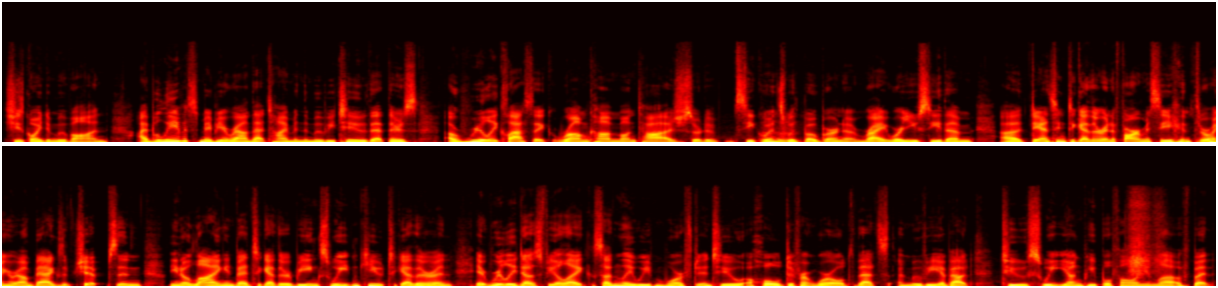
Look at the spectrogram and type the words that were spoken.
she's going to move on. I believe it's maybe around that time in the movie, too, that there's a really classic rom com montage sort of sequence with Bo Burnham, right? Where you see them uh, dancing together in a pharmacy and throwing around bags of chips and, you know, lying in bed together, being sweet and cute together. And it really does feel like suddenly we've morphed into a whole different world that's a movie about two sweet young people falling in love. But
